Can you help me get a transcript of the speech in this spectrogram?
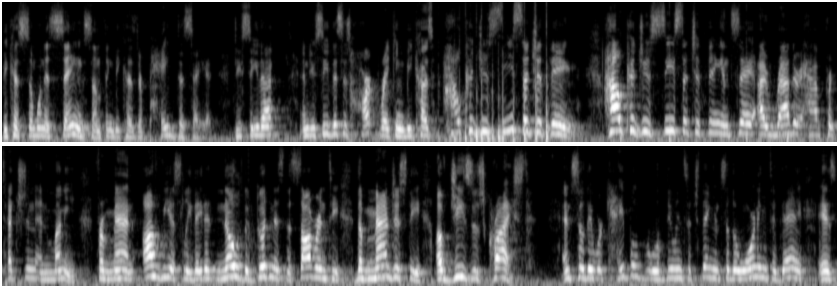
because someone is saying something because they're paid to say it. Do you see that? And you see, this is heartbreaking because how could you see such a thing? How could you see such a thing and say, I'd rather have protection and money from man? Obviously, they didn't know the goodness, the sovereignty, the majesty of Jesus Christ. And so they were capable of doing such thing. And so the warning today is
